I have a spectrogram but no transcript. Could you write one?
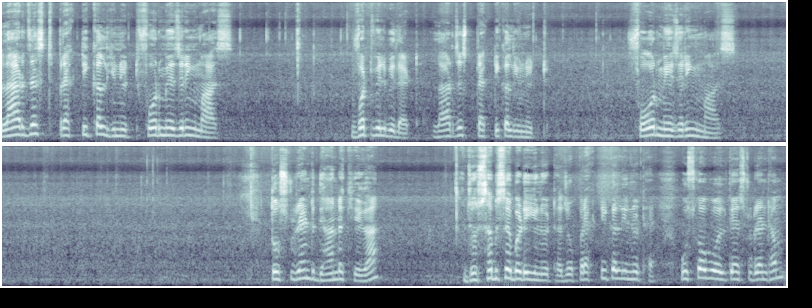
largest practical unit for measuring mass what will be that largest practical unit for measuring mass. तो स्टूडेंट ध्यान रखिएगा, जो सबसे बड़ी यूनिट है, जो प्रैक्टिकल यूनिट है, उसको बोलते हैं स्टूडेंट हम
